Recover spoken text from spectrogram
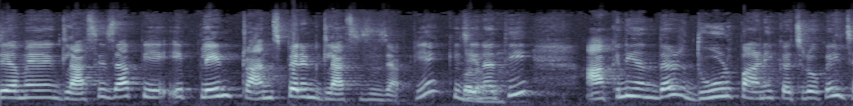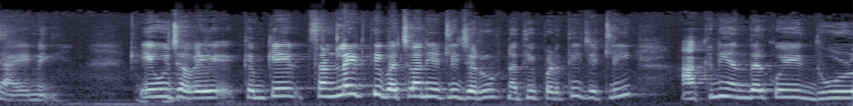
જે અમે ગ્લાસીસ આપીએ એ પ્લેન ટ્રાન્સપેરન્ટ ગ્લાસીસ જ આપીએ કે જેનાથી આંખની અંદર ધૂળ, પાણી, કચરો કંઈ જાય નહીં. એવું જ હવે, કેમ કે સનલાઇટથી બચવાની એટલી જરૂર નથી પડતી, જેટલી આંખની અંદર કોઈ ધૂળ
